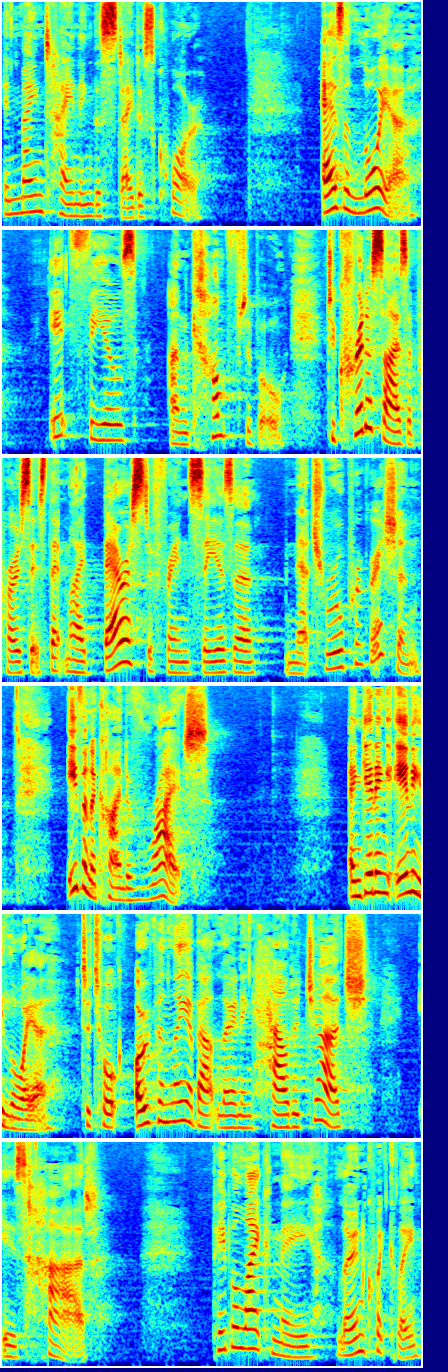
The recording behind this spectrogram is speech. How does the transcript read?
in maintaining the status quo. As a lawyer, it feels uncomfortable to criticise a process that my barrister friends see as a natural progression, even a kind of right. And getting any lawyer to talk openly about learning how to judge is hard. People like me learn quickly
